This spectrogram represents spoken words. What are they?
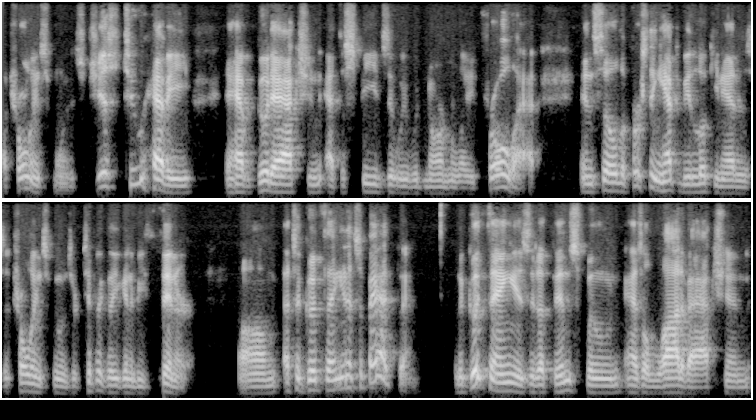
a trolling spoon. It's just too heavy to have good action at the speeds that we would normally troll at. And so the first thing you have to be looking at is that trolling spoons are typically going to be thinner. Um, that's a good thing and it's a bad thing. The good thing is that a thin spoon has a lot of action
